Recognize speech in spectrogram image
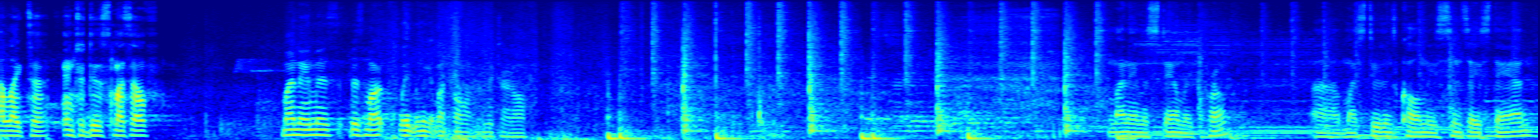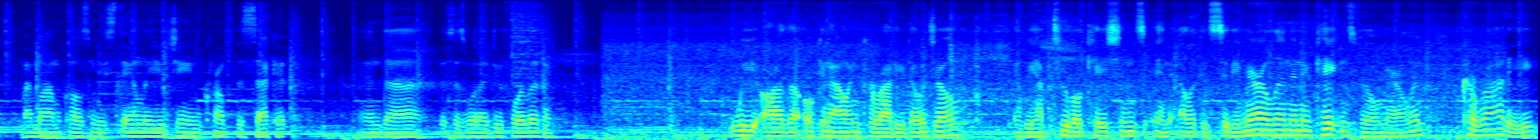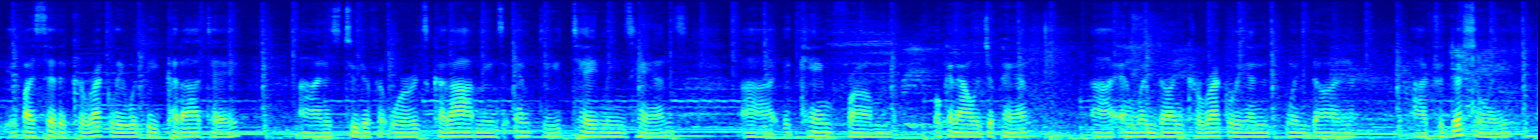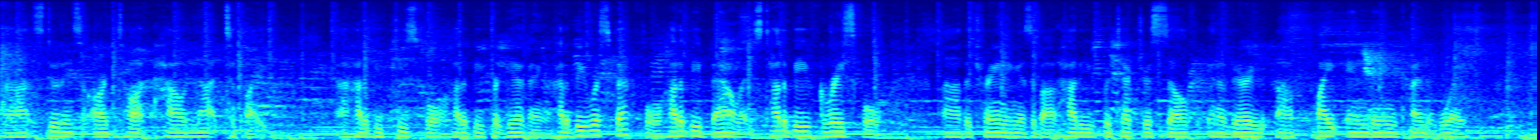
I'd like to introduce myself. My name is Bismarck. Wait, let me get my phone. Let me turn it off. My name is Stanley Crump. Uh, my students call me Sensei Stan. My mom calls me Stanley Eugene Crump II. And uh, this is what I do for a living. We are the Okinawan Karate Dojo, and we have two locations in Ellicott City, Maryland, and in Catonsville, Maryland. Karate, if I said it correctly, would be karate, uh, and it's two different words. Kara means empty, te means hands. Uh, it came from Okinawa, Japan, uh, and when done correctly and when done uh, traditionally, uh, students are taught how not to fight, uh, how to be peaceful, how to be forgiving, how to be respectful, how to be balanced, how to be graceful. Uh, the training is about how do you protect yourself in a very uh, fight-ending kind of way.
